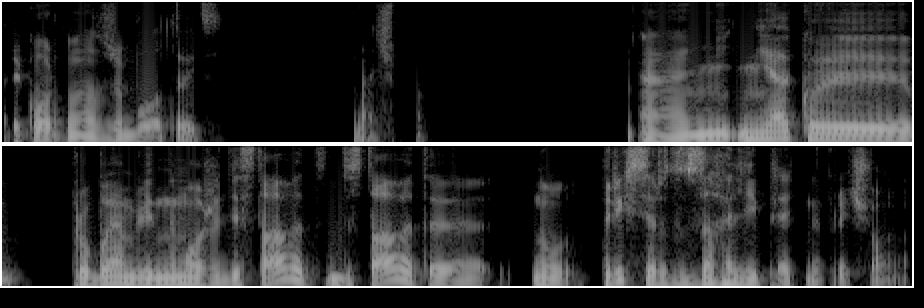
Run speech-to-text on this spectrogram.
Рекорд у нас вже було 30, начебто. Ні- ніякої проблем він не може діставити. доставити. Ну, Тріксір взагалі, блядь, не при чому.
